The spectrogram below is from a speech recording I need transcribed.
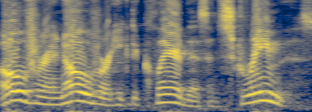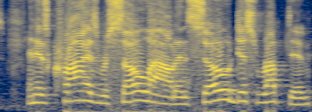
Over and over, he declared this and screamed this. And his cries were so loud and so disruptive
